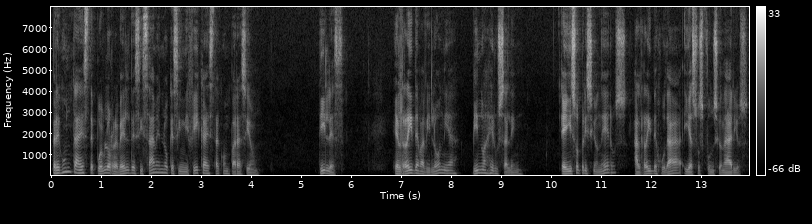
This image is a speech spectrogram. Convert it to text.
Pregunta a este pueblo rebelde si saben lo que significa esta comparación. Diles, el rey de Babilonia vino a Jerusalén e hizo prisioneros al rey de Judá y a sus funcionarios,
